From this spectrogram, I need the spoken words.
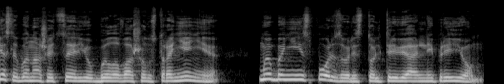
Если бы нашей целью было ваше устранение – мы бы не использовали столь тривиальный прием.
